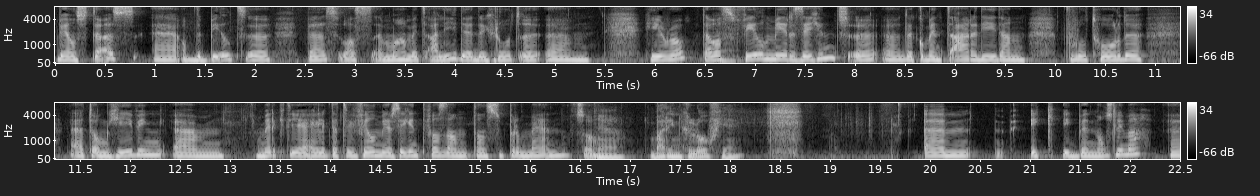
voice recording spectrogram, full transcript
bij ons thuis, op de beeldbuis, was Mohammed Ali de, de grote ehm, hero. Dat was veel meer zeggend. de commentaren die je dan bijvoorbeeld uit de omgeving, ehm, merkte je eigenlijk dat hij veel meer zeggend was dan, dan Superman of zo. Ja. Waarin geloof jij? Ehm, ik, ik ben moslima eh,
